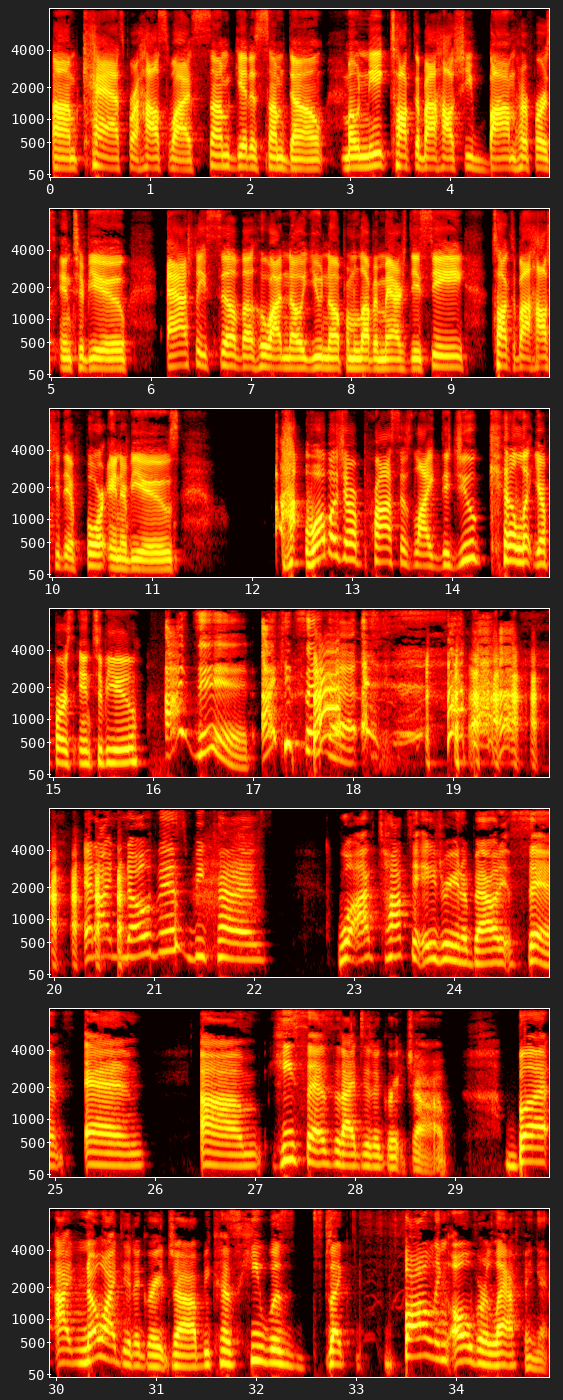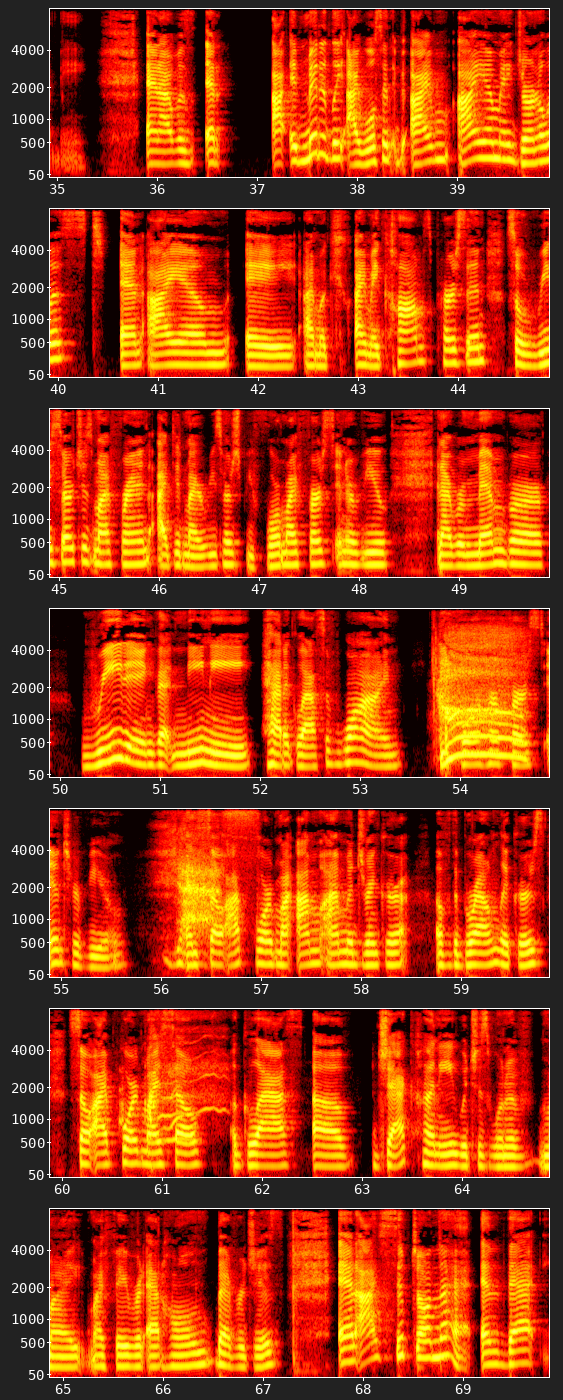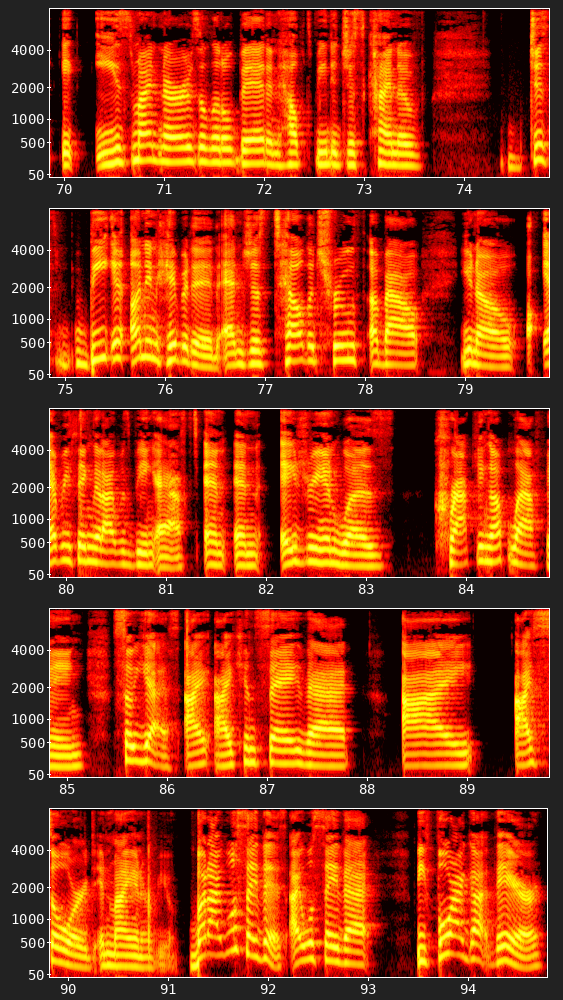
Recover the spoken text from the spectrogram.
um, cast for Housewives. Some get it, some don't. Monique talked about how she bombed her first interview. Ashley Silva, who I know you know from Love and Marriage DC, talked about how she did four interviews. How, what was your process like? Did you kill it your first interview? Did. I can say that. and I know this because, well, I've talked to Adrian about it since, and um, he says that I did a great job. But I know I did a great job because he was like falling over laughing at me. And I was, and I admittedly, I will say I'm I am a journalist and I am a I'm a I'm a comms person. So research is my friend. I did my research before my first interview, and I remember reading that Nene had a glass of wine before her first interview. Yes. And so I poured my I'm I'm a drinker of the brown liquors. So I poured myself a glass of Jack Honey, which is one of my my favorite at home beverages, and I sipped on that, and that it eased my nerves a little bit and helped me to just kind of just be uninhibited and just tell the truth about you know everything that I was being asked, and and Adrian was cracking up laughing. So yes, I I can say that I I soared in my interview. But I will say this I will say that before I got there,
